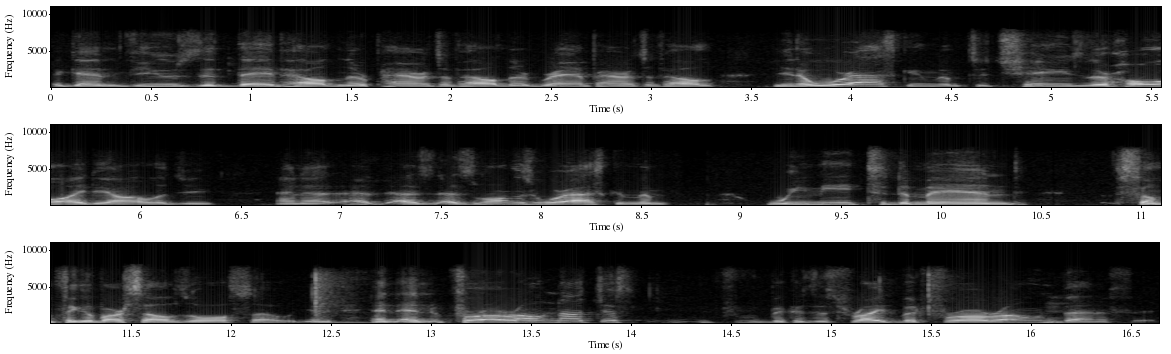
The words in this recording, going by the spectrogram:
again views that they've held and their parents have held and their grandparents have held. You know, we're asking them to change their whole ideology. And as as long as we're asking them, we need to demand something of ourselves also, and and, and for our own, not just because it's right, but for our own hmm. benefit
